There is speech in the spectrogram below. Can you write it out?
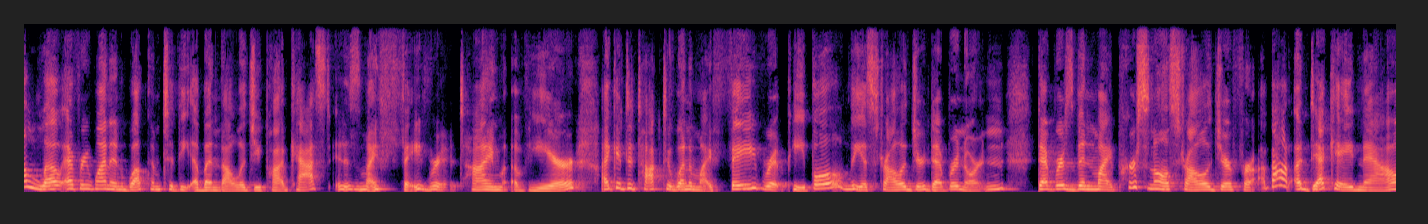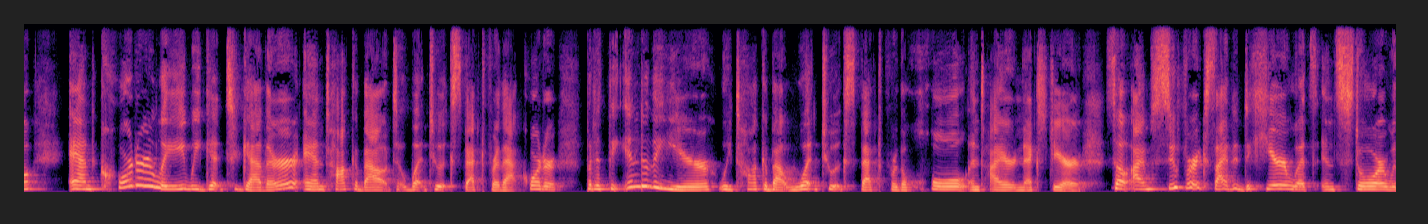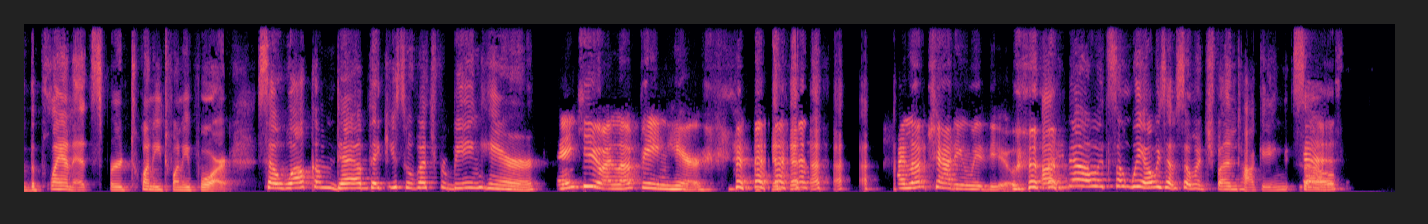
Hello, everyone, and welcome to the Abundology podcast. It is my favorite time of year. I get to talk to one of my favorite people, the astrologer Deborah Norton. Deborah's been my personal astrologer for about a decade now. And quarterly, we get together and talk about what to expect for that quarter. But at the end of the year, we talk about what to expect for the whole entire next year. So I'm super excited to hear what's in store with the planets for 2024. So, welcome, Deb. Thank you so much for being here. Thank you. I love being here. I love chatting with you. I know it's so we always have so much fun talking. So, yes.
